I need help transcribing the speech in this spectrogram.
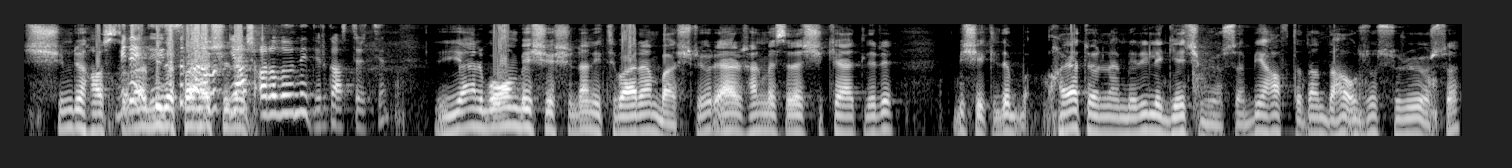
Şimdi Bir hastalar de, bir, e, sık defa aralık şimdi- yaş aralığı nedir gastritin? Yani bu 15 yaşından itibaren başlıyor. Eğer hani mesela şikayetleri bir şekilde hayat önlemleriyle geçmiyorsa, bir haftadan daha uzun sürüyorsa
